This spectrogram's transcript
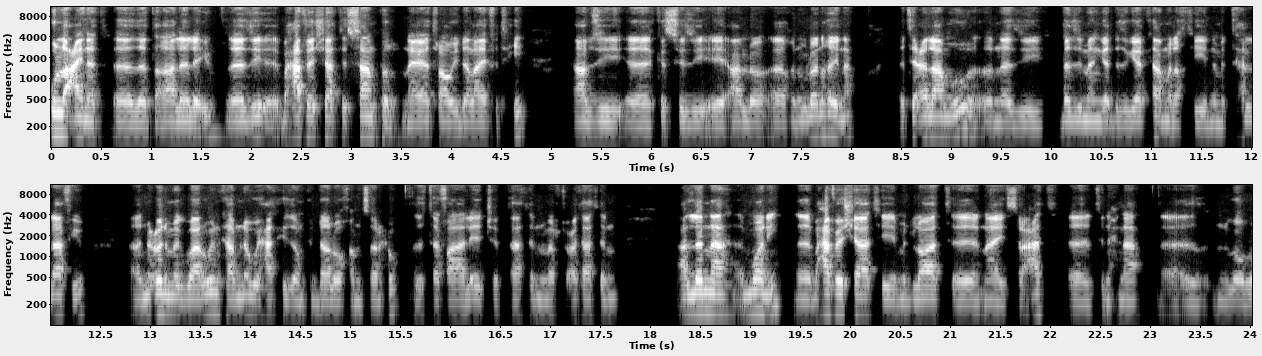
ኩሉ ዓይነት ዘጠቃለለ እዩ ስለዚ ብሓፈሻ እቲ ሳምፕል ናይ ኤርትራዊ ደላይ ፍትሒ ኣብዚ ክሲ እዚ ኣሎ ክንብሎ ንኽእል ኢና እቲ ዕላምኡ ነዚ በዚ መንገዲ እዚ ጌርካ መልእክቲ ንምትሕላፍ እዩ ንዑ ንምግባር እውን ካብ ነዊሓት ሒዞም ክዳለዎ ከም ዝፀንሑ ዝተፈላለየ ጭብጣትን መርትዖታትን ኣለና እሞኒ ብሓፈሻ እቲ ምድለዋት ናይ ስርዓት እቲ ንሕና ንገብሮ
